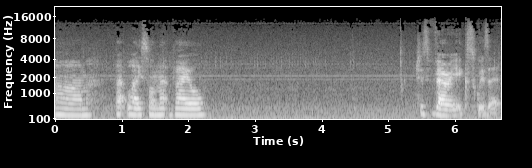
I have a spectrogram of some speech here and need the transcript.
Um, that lace on that veil. Which is very exquisite.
